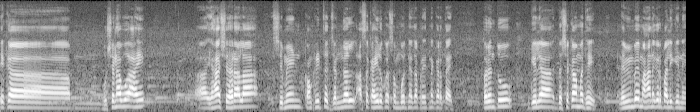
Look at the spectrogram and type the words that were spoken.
एक अ, भूषणावं आहे. ह्या शहराला सिमेंट काँक्रीटचं जंगल असं काही लोक संबोधण्याचा प्रयत्न करत आहेत परंतु गेल्या दशकामध्ये नवी मुंबई महानगरपालिकेने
